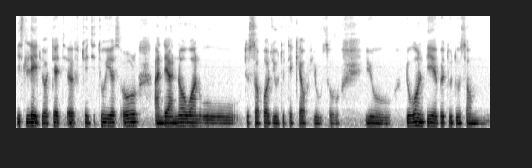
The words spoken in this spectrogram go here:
it's late. You're 30, uh, 22 years old, and there are no one who to support you to take care of you. So you you won't be able to do some,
